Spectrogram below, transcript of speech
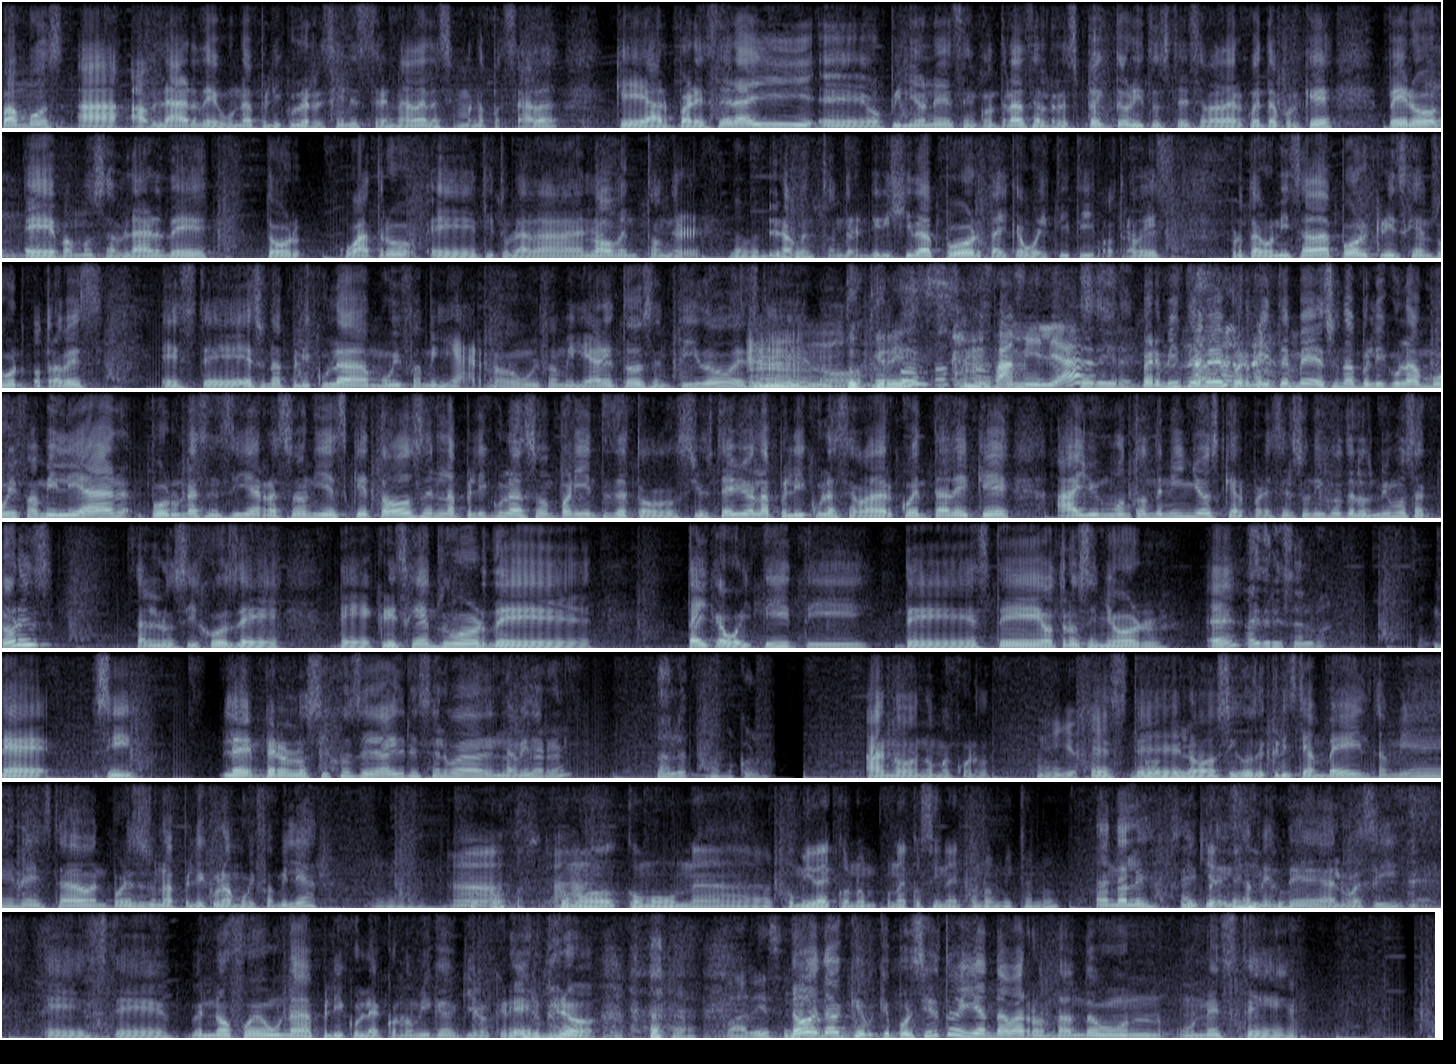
vamos a hablar de una película recién estrenada la semana pasada, que al parecer hay eh, opiniones encontradas al respecto, ahorita usted se va a dar cuenta por qué, pero Mm. eh, vamos a hablar de Thor 4, eh, titulada Love and Thunder. Love and Love Thunder. and Thunder, dirigida por Taika Waititi otra vez, protagonizada por Chris Hemsworth otra vez. Este, es una película muy familiar, ¿no? Muy familiar en todo sentido. Este, no- ¿Tú no- crees? ¿Familiar? Permíteme, permíteme, es una película muy familiar por una sencilla razón y es que todos en la película son parientes de todos. Si usted vio la película se va a dar cuenta de que hay un montón de niños que al parecer son hijos de los mismos actores. Salen los hijos de, de Chris Hemsworth, de Taika Waititi, de este otro señor, ¿eh? Idris Elba. De, sí, Le- pero los hijos de Idris Elba en la vida real. ¿Sale? No me acuerdo. Ah, no, no me acuerdo. Ni yo sé. Este, No, los hijos de Christian Bale también estaban, por eso es una película muy familiar. Mm, Ah, como, como una comida económica, una cocina económica, ¿no? Ándale, sí, precisamente algo así. Este, no fue una película económica, quiero creer, pero Parece. no, no, que, que por cierto ahí andaba rondando un, un este,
